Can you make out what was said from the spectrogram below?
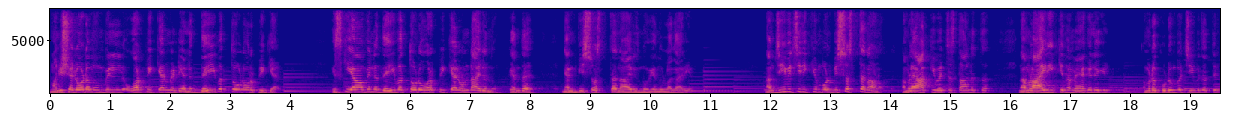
മനുഷ്യരോട് മുമ്പിൽ ഓർപ്പിക്കാൻ വേണ്ടിയല്ല ദൈവത്തോട് ഓർപ്പിക്കാൻ. ഇസ്കിയാവിന് ദൈവത്തോട് ഓർപ്പിക്കാൻ ഉണ്ടായിരുന്നു. എന്ത്? ഞാൻ വിശ്വസ്തനായിരുന്നു എന്നുള്ള കാര്യം. നാം ജീവിച്ചിരിക്കുമ്പോൾ വിശ്വസ്തനാണോ? നമ്മളെ ആക്കി വെച്ച സ്ഥാനത്ത് നമ്മളായിരിക്കുന്ന മേഖലയിൽ നമ്മുടെ കുടുംബ ജീവിതത്തിൽ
